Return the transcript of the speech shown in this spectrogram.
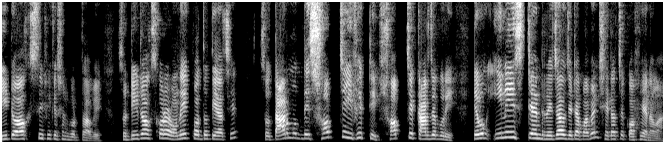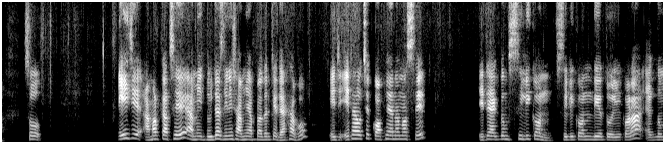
ডিটক্সিফিকেশন করতে হবে। সো ডিটক্স করার অনেক পদ্ধতি আছে। সো তার মধ্যে সবচেয়ে ইফেক্টিভ, সবচেয়ে কার্যকরী এবং ইনস্ট্যান্ট রেজাল্ট যেটা পাবেন সেটা হচ্ছে কফি এনামা। সো এই যে আমার কাছে আমি দুইটা জিনিস আমি আপনাদেরকে দেখাবো। এই যে এটা হচ্ছে কফি এনামা সেট। এটা একদম সিলিকন, সিলিকন দিয়ে তৈরি করা। একদম,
